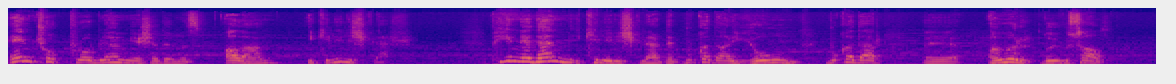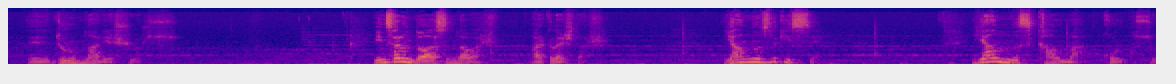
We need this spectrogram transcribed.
En çok problem yaşadığımız alan ikili ilişkiler. Peki neden ikili ilişkilerde bu kadar yoğun, bu kadar e, ağır duygusal e, durumlar yaşıyoruz? İnsanın doğasında var arkadaşlar. Yalnızlık hissi. Yalnız kalma korkusu.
